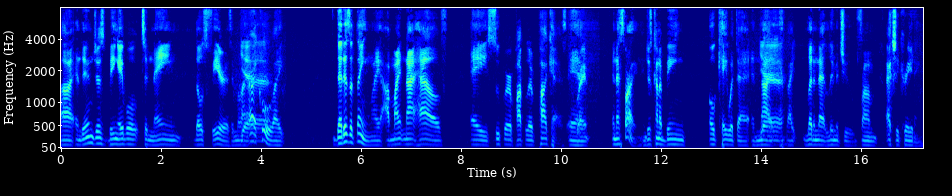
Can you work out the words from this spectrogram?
uh, and then just being able to name those fears and be like, all right, cool. Like that is a thing. Like I might not have a super popular podcast, and Right. And that's fine. And just kind of being okay with that and Yeah. not like letting that limit you from actually creating.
